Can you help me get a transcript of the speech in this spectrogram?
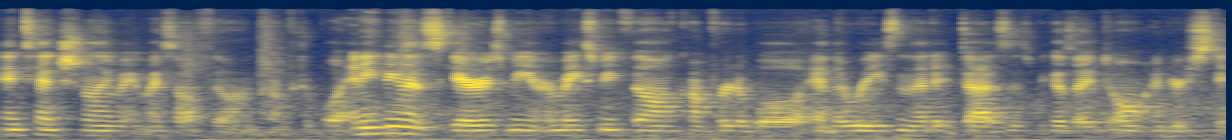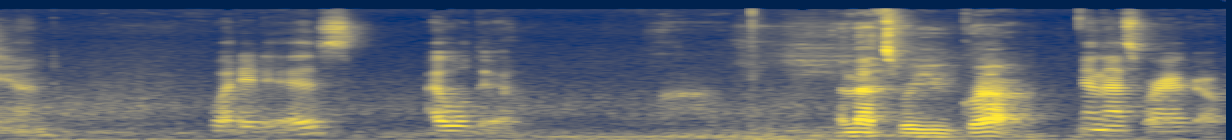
intentionally make myself feel uncomfortable. Anything that scares me or makes me feel uncomfortable and the reason that it does is because I don't understand what it is, I will do. And that's where you grow. And that's where I go.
